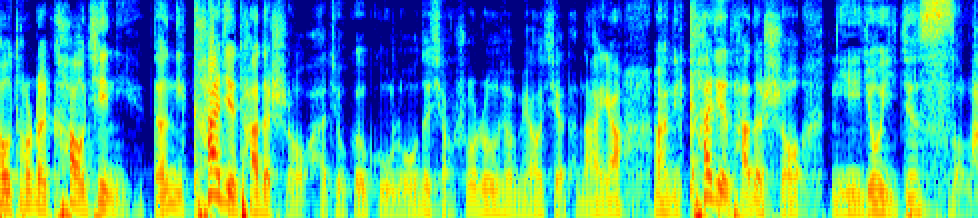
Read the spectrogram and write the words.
偷偷的靠近你，等你看见它的时候啊，就跟古龙的小说中所描写的那样啊，你看见它的时候，你就已经死了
